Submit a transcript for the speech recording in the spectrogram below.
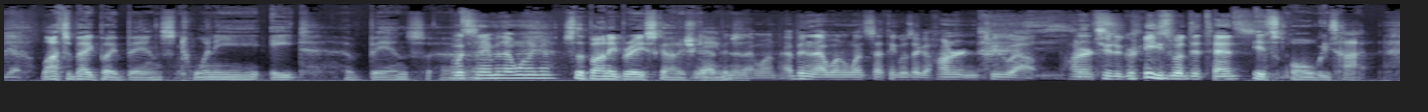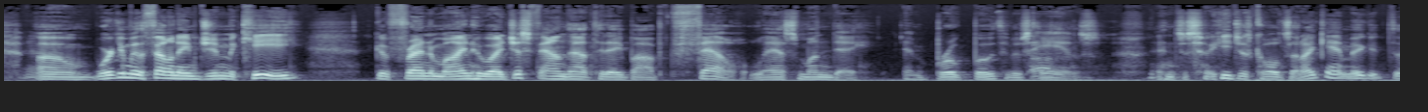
Yep. Lots of bagpipe bands. Twenty eight of bands. Uh, What's the name of that one again? It's the Bonnie Brae Scottish Yeah, I've been Games. to that one. I've been to that one once. I think it was like 102 out, 102 degrees with the tents. It's always hot. Um, working with a fellow named Jim McKee, a good friend of mine, who I just found out today, Bob, fell last Monday and broke both of his hands. And so he just called and said, I can't make it to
